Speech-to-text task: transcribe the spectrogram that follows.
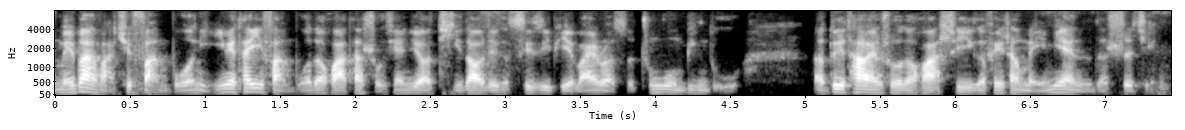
没办法去反驳你，因为他一反驳的话，他首先就要提到这个 CCP virus 中共病毒，呃，对他来说的话是一个非常没面子的事情。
